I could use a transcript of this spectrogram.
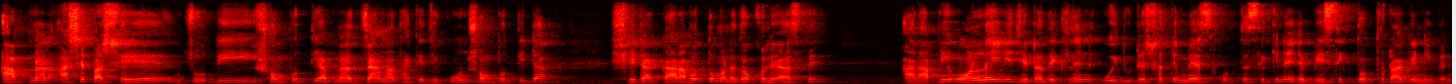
আপনার আশেপাশে যদি সম্পত্তি আপনার জানা থাকে যে কোন সম্পত্তিটা, সেটা কারা বর্তমানে দখলে আসছে, আর আপনি অনলাইনে যেটা দেখলেন ওই দুটার সাথে ম্যাচ করতেছে কিনা, এটা বেসিক তথ্যটা আগে নেবেন।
